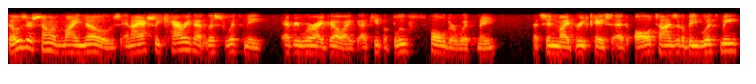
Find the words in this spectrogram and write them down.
Those are some of my no's, and I actually carry that list with me everywhere I go. I, I keep a blue folder with me that's in my briefcase at all times. It'll be with me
